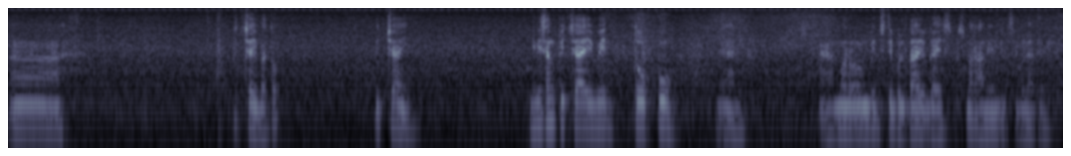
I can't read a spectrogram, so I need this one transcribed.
ah pichay ba to? Pichay. Ginisang pichay with tofu. Yan. Ah, more on vegetable tayo guys. Mas marami yung vegetable natin.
